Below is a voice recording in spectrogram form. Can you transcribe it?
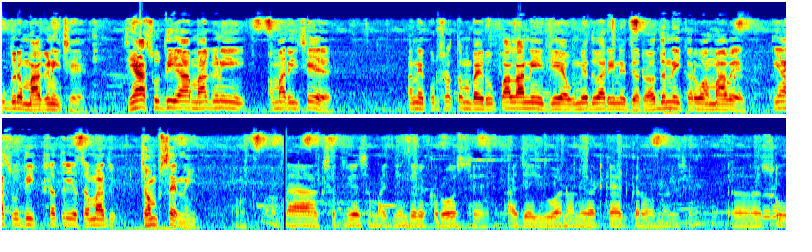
ઉગ્ર માગણી છે. જ્યાં સુધી આ માગણી અમારી છે અને પુરુષોત્તમભાઈ રૂપાલાની જે ઉમેદવારીને જે રદ નહીં કરવામાં આવે, ત્યાં સુધી ક્ષત્રિય સમાજ જંપશે નહીં. ક્ષત્રિય સમાજની અંદર એક રોષ છે. આજે યુવાનોની અટકાયત કરવામાં આવી છે. શું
